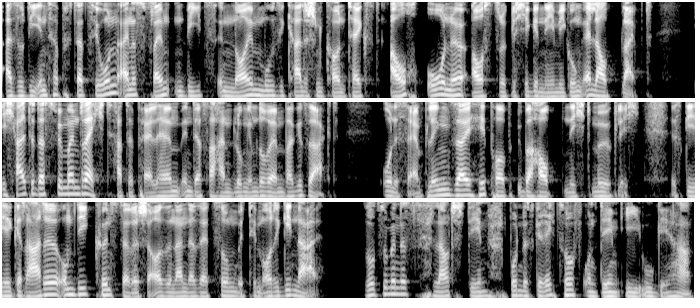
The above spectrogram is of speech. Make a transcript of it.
also die Interpretation eines fremden Beats in neuem musikalischen Kontext, auch ohne ausdrückliche Genehmigung erlaubt bleibt. Ich halte das für mein Recht, hatte Pelham in der Verhandlung im November gesagt. Ohne Sampling sei Hip-Hop überhaupt nicht möglich. Es gehe gerade um die künstlerische Auseinandersetzung mit dem Original. So zumindest laut dem Bundesgerichtshof und dem EUGH.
